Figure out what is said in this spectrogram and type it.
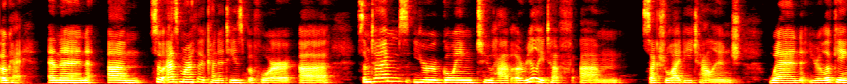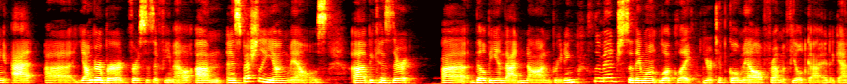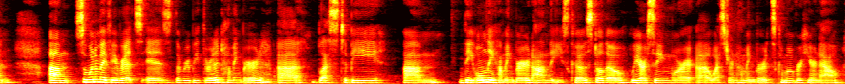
Okay. And then, um, so as Martha kind of teased before, uh, sometimes you're going to have a really tough um, sexual ID challenge when you're looking at a younger bird versus a female, um, and especially young males, uh, because they're uh, they'll be in that non-breeding plumage, so they won't look like your typical male from a field guide again. Um, so one of my favorites is the ruby-throated hummingbird, uh, blessed to be um, the only hummingbird on the East Coast, although we are seeing more uh, Western hummingbirds come over here now.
